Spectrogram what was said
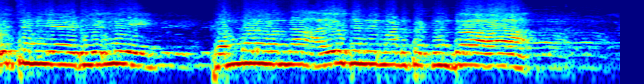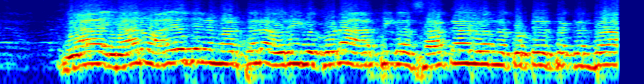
ಯೋಚನೆಯ ಅಡಿಯಲ್ಲಿ ಕಂಬಳವನ್ನ ಆಯೋಜನೆ ಮಾಡತಕ್ಕಂತಹ ಯಾ- ಯಾರು ಆಯೋಜನೆ ಮಾಡ್ತಾರೆ ಅವರಿಗೂ ಕೂಡ ಆರ್ಥಿಕ ಸಹಕಾರವನ್ನು ಕೊಟ್ಟಿರ್ತಕ್ಕಂತಹ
